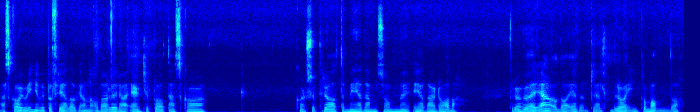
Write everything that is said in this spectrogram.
Jeg skal jo innover på fredagen, og da lurer jeg egentlig på at jeg skal kanskje prate med dem som er der da, da. For å høre, og da eventuelt dra inn på mandag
